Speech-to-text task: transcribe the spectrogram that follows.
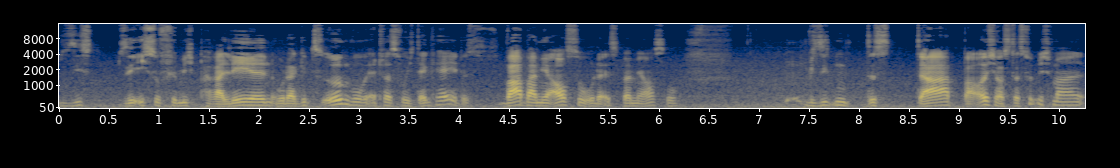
siehst sehe ich so für mich Parallelen oder gibt es irgendwo etwas, wo ich denke, hey, das war bei mir auch so oder ist bei mir auch so? Wie sieht denn das da bei euch aus? Das würde mich mal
